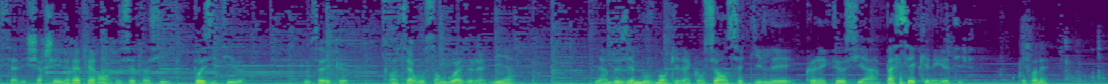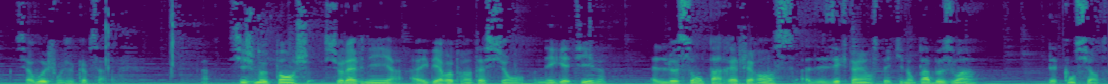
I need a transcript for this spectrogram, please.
c'est aller chercher une référence, mais cette fois-ci positive. Vous savez que quand le cerveau s'angoisse de l'avenir, il y a un deuxième mouvement qui est inconscient, c'est qu'il est connecté aussi à un passé qui est négatif. Vous comprenez? Le cerveau, il fonctionne comme ça. Si je me penche sur l'avenir avec des représentations négatives, elles le sont par référence à des expériences, mais qui n'ont pas besoin d'être conscientes.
